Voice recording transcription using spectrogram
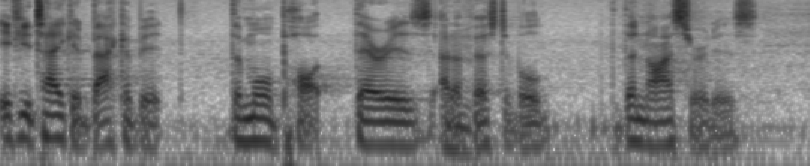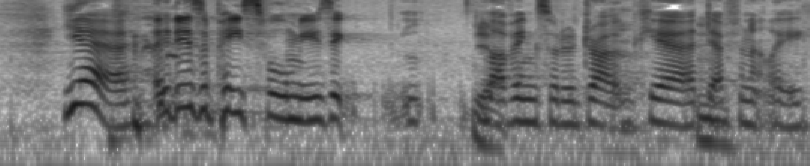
if you take it back a bit, the more pot there is at a Mm. festival, the nicer it is. Yeah, it is a peaceful music Yeah. loving sort of drug. Yeah, Mm. definitely.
